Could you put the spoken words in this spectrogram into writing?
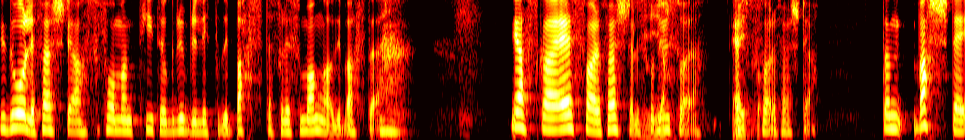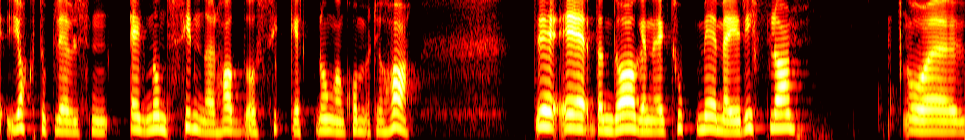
De dårlige først, ja. Så får man tid til å gruble litt på de beste, for det er så mange av de beste. Ja, skal jeg svare først, eller skal Ja. du svare? Jeg skal svare først, ja. Den verste jaktopplevelsen jeg noensinne har hatt, og sikkert noen gang kommer til å ha, det er den dagen jeg tok med meg rifla og eh,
